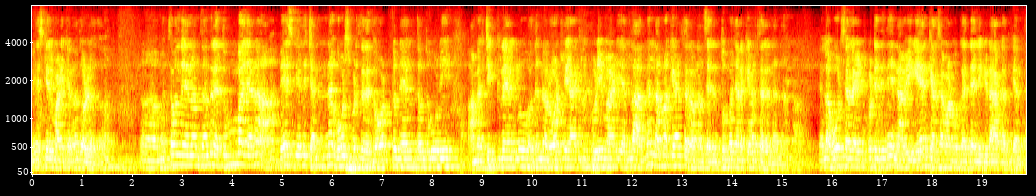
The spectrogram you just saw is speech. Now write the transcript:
ಬೇಸಿಗೆಯಲ್ಲಿ ಮಾಡ್ಕೊಳ್ಳೋದು ಒಳ್ಳೆಯದು ಮತ್ತೊಂದು ಅಂತಂದರೆ ತುಂಬ ಜನ ಬೇಸಿಗೆಯಲ್ಲಿ ಚೆನ್ನಾಗಿ ಓಡಿಸ್ಬಿಡ್ತಾರೆ. ದೊಡ್ಡ ನೇಲ್ ತಂದು ಹೂಡಿ ಆಮೇಲೆ ಚಿಕ್ಕ ನೇಗ್ಲು ಅದನ್ನು ರೋಟ್ರಿ ಹಾಕಿ ಪುಡಿ ಮಾಡಿ ಎಲ್ಲ ಆದ್ಮೇಲೆ ನಮ್ಮ ಕೇಳ್ತಾರೆ ಒಂದೊಂದ್ಸರಿ ತುಂಬ ಜನ ಕೇಳ್ತಾರೆ ನನ್ನ. ಎಲ್ಲ ಓಟ್ಸೆಲ್ಲ ಇಟ್ಬಿಟ್ಟಿದ್ದೀನಿ. ಈಗ ಏನು ಕೆಲಸ ಮಾಡ್ಬೇಕು? ಗದ್ದೆಯಲ್ಲಿ ಗಿಡ ಹಾಕೋದಕ್ಕೆ ಅಂತ.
